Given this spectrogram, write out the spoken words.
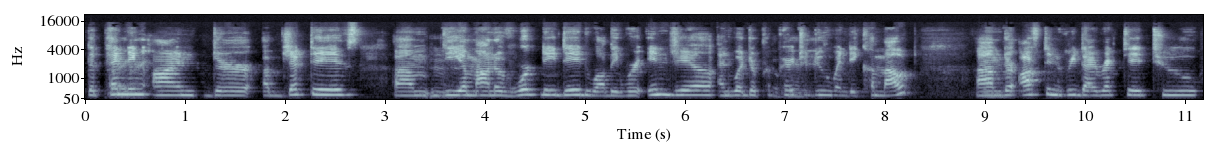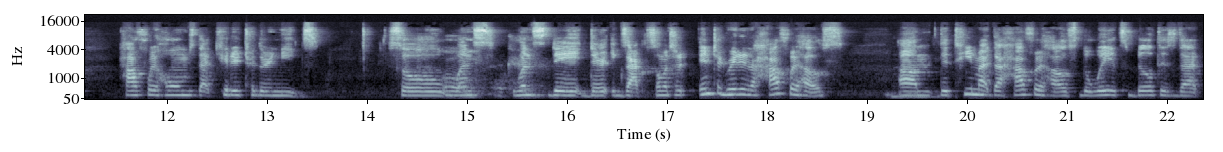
depending right. on their objectives, um, mm-hmm. the amount of work they did while they were in jail, and what they're prepared okay. to do when they come out, um, mm-hmm. they're often redirected to halfway homes that cater to their needs. So oh, once okay. once they they're exact, so once they're integrated in a halfway house, um, the team at the halfway house, the way it's built is that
